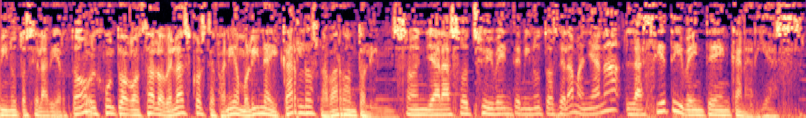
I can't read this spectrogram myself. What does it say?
minutos el abierto. Hoy junto a Gonzalo Velasco, Estefanía Molina y Carlos Navarro Antolín. Son ya las 8 y 20 minutos de la mañana, las 7 y 20 en Canarias.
